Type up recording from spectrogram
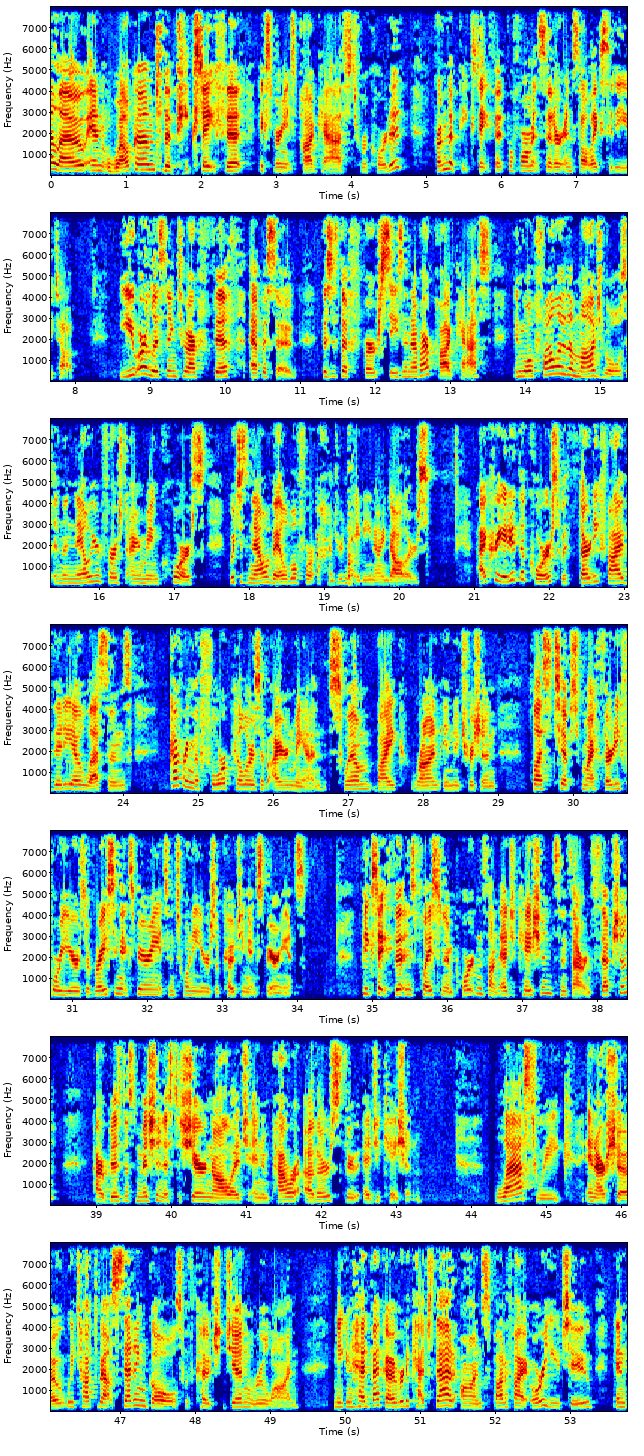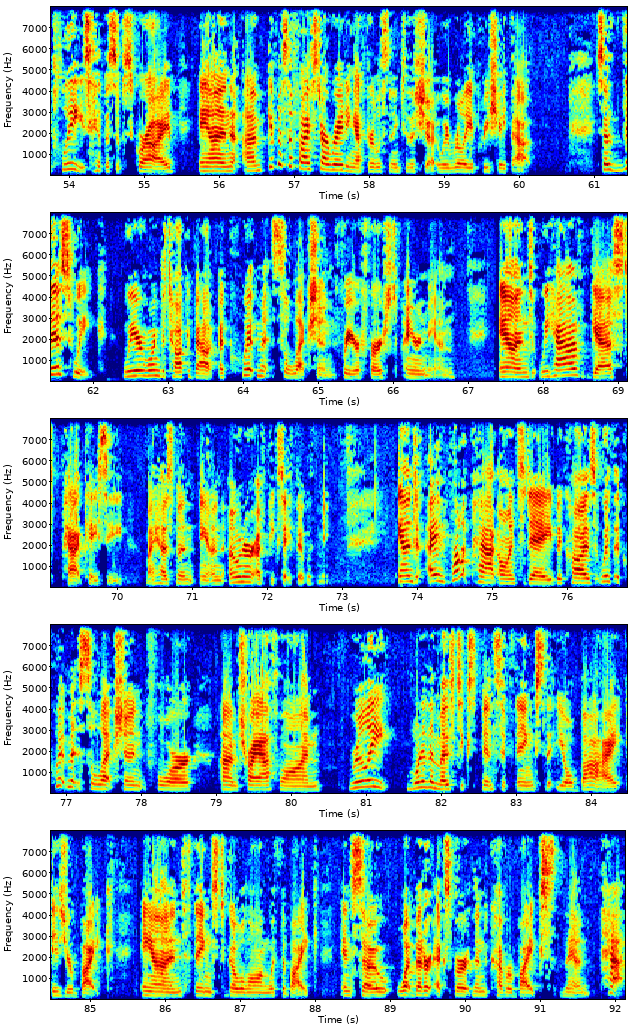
Hello, and welcome to the Peak State Fit Experience podcast, recorded from the Peak State Fit Performance Center in Salt Lake City, Utah. You are listening to our fifth episode. This is the first season of our podcast, and we'll follow the modules in the Nail Your First Ironman course, which is now available for $189. I created the course with 35 video lessons covering the four pillars of Ironman swim, bike, run, and nutrition plus tips from my 34 years of racing experience and 20 years of coaching experience. Peak State Fit has placed an importance on education since our inception. Our business mission is to share knowledge and empower others through education. Last week in our show, we talked about setting goals with Coach Jen Rulon. And you can head back over to catch that on Spotify or YouTube. And please hit the subscribe and um, give us a five star rating after listening to the show. We really appreciate that. So, this week, we are going to talk about equipment selection for your first Ironman. And we have guest Pat Casey, my husband and owner of Peak State Fit with me. And I brought Pat on today because with equipment selection for um, triathlon, really one of the most expensive things that you'll buy is your bike and things to go along with the bike. And so, what better expert than to cover bikes than Pat?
